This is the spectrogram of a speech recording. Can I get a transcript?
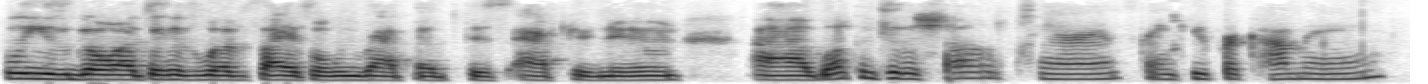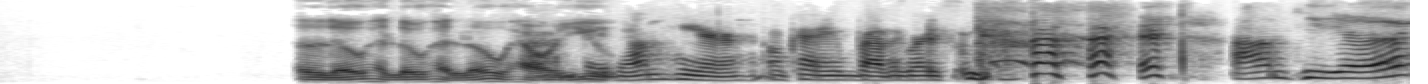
please go onto his website when we wrap up this afternoon. Uh, welcome to the show, Terrence. Thank you for coming. Hello, hello, hello. How are you? I'm here. Okay, by the grace of God. I'm here.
